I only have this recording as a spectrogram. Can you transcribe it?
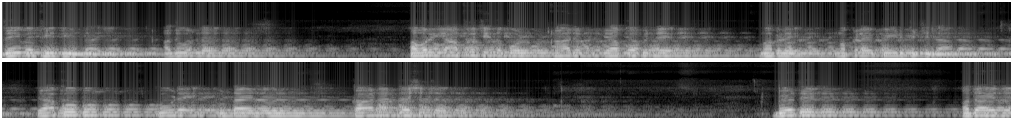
ദൈവഭീതി ഉണ്ടായി. അതുകൊണ്ട് അവർ യാത്ര ചെയ്തപ്പോൾ ആരും യാക്കോബിന്റെ മകളെ മക്കളെ പീഡിപ്പിച്ചില്ല. യാക്കോബും കൂടെ ഉണ്ടായിരുന്നവരും കാനാൻ ദേശത്ത് ബേദേൽ അതായത്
